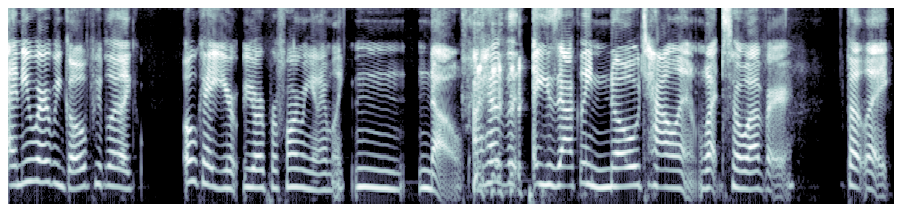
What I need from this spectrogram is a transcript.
anywhere we go, people are like, "Okay, you're you're performing," and I'm like, mm, "No, I have exactly no talent whatsoever." But like,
